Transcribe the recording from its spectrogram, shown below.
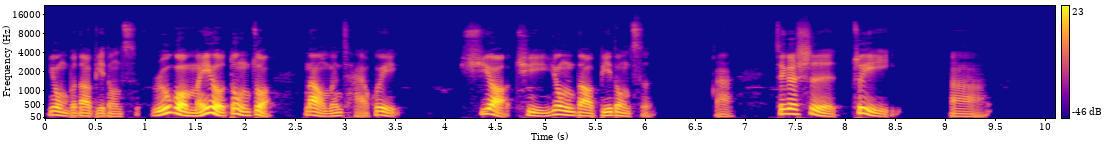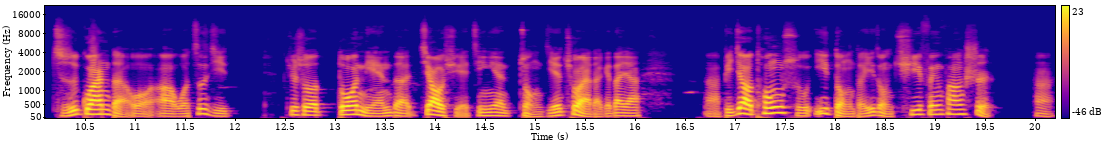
用不到 be 动词；如果没有动作，那我们才会需要去用到 be 动词啊。这个是最。啊，直观的，我啊我自己就说多年的教学经验总结出来的，给大家啊比较通俗易懂的一种区分方式啊，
